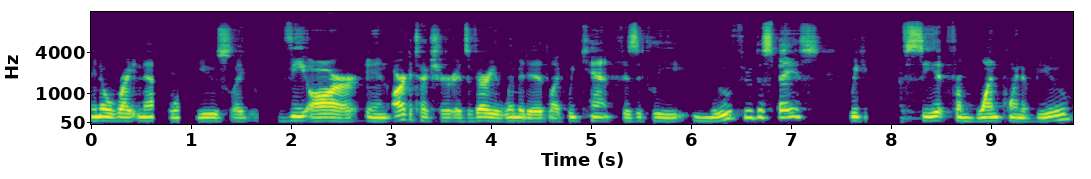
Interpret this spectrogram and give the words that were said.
I know right now we use like VR in architecture, it's very limited. Like we can't physically move through the space. We can see it from one point of view,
